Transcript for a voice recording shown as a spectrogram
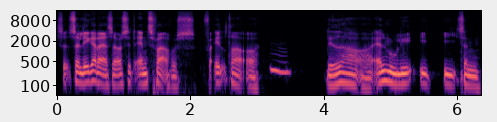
så, så ligger der altså også et ansvar hos forældre og mm. ledere og alle mulige i, i sådan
